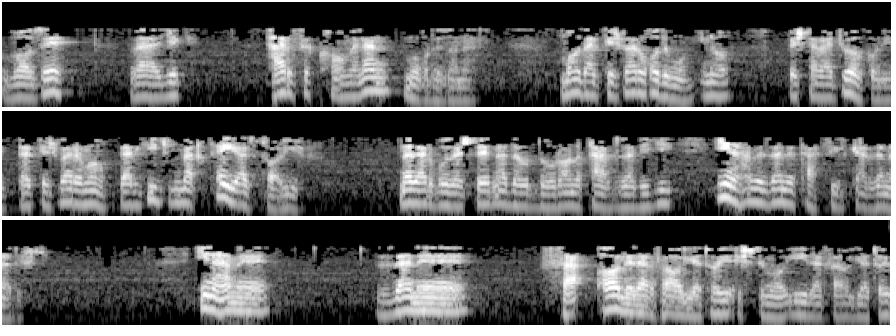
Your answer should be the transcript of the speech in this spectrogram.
واضح و یک حرف کاملا مغرضانه است. ما در کشور خودمون اینو بهش توجه کنید. در کشور ما در هیچ مقطعی از تاریخ نه در گذشته نه در دوران قرب زدگی این همه زن تحصیل کرده نداشت این همه زن فعال در فعالیت های اجتماعی در فعالیت های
